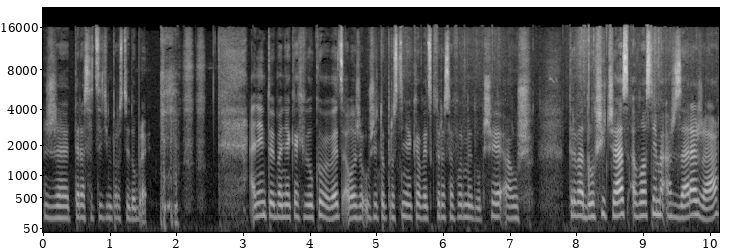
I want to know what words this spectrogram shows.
že teraz sa cítim proste dobre. A nie je to iba nejaká chvíľková vec, ale že už je to proste nejaká vec, ktorá sa formuje dlhšie a už trvá dlhší čas a vlastne ma až zaraža,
